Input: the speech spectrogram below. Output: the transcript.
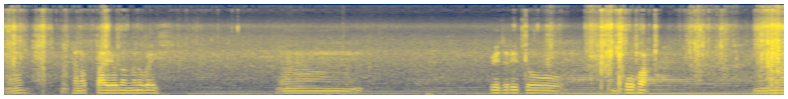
Ayan. Maghanap tayo ng ano guys. Um, pwede rito makuha ng mga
